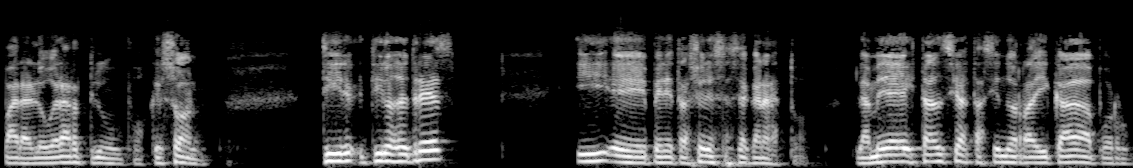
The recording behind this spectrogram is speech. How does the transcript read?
para lograr triunfos, que son tiros de tres y eh, penetraciones hacia canasto. La media distancia está siendo erradicada por,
